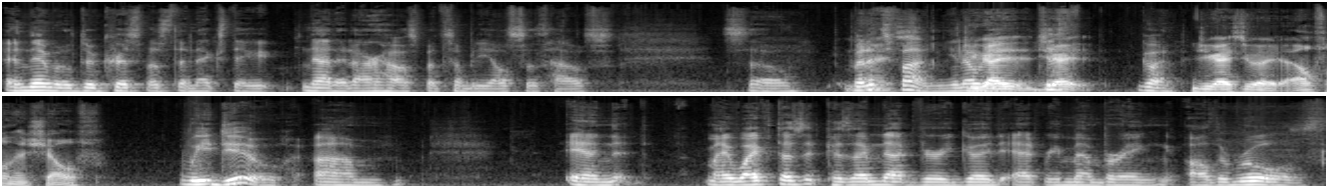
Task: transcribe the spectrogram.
and then we'll do Christmas the next day, not at our house, but somebody else's house. So, but it's fun, you Do know. you we guys- do you guys- go on. Did you guys do an elf on the shelf? We do. Um, and my wife does it because I'm not very good at remembering all the rules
